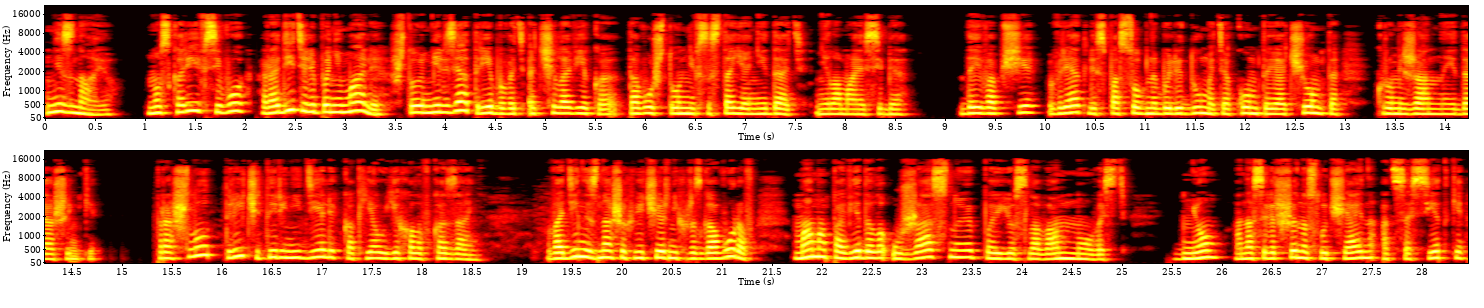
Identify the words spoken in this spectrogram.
Не знаю. Но, скорее всего, родители понимали, что нельзя требовать от человека того, что он не в состоянии дать, не ломая себя. Да и вообще вряд ли способны были думать о ком-то и о чем-то, кроме Жанны и Дашеньки. Прошло три-четыре недели, как я уехала в Казань. В один из наших вечерних разговоров мама поведала ужасную, по ее словам, новость. Днем она совершенно случайно от соседки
